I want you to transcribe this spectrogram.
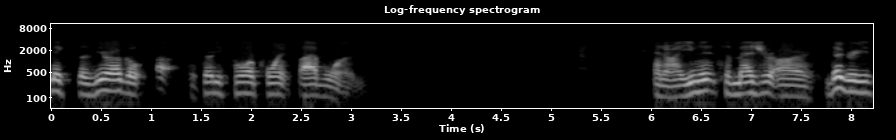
makes the zero go up to 34.51. And our units of measure are degrees.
